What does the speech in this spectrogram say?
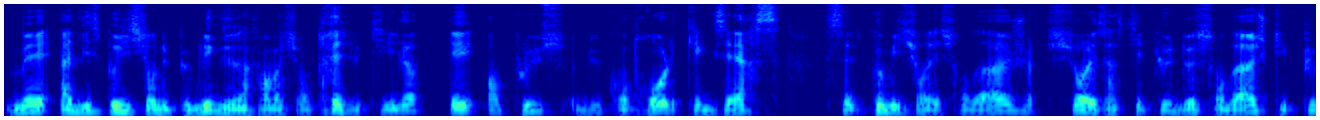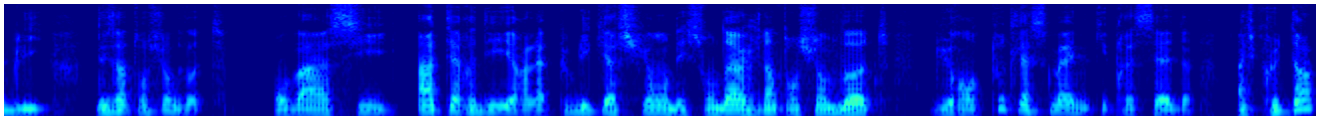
met à disposition du public des informations très utiles, et en plus du contrôle qu'exerce cette commission des sondages sur les instituts de sondage qui publient des intentions de vote. On va ainsi interdire la publication des sondages d'intention de vote durant toute la semaine qui précède un scrutin.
